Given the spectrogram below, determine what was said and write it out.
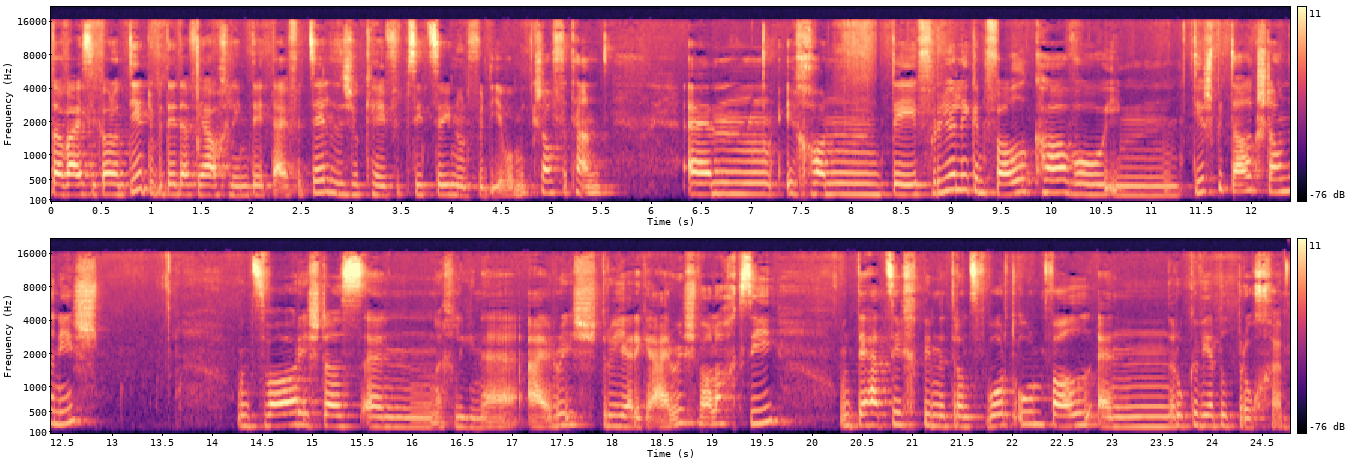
da weiß ich garantiert, über den darf ich auch ein bisschen im Detail erzählen. Das ist okay für die Besitzerinnen und für die, die mitgearbeitet haben. Ähm, ich hatte den Frühling einen Fall, der im Tierspital gestanden ist. Und zwar ist das ein kleiner Irish, dreijähriger Irish Wallach und der hat sich bei einem Transportunfall einen Rückenwirbel gebrochen.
